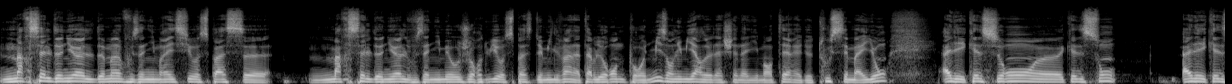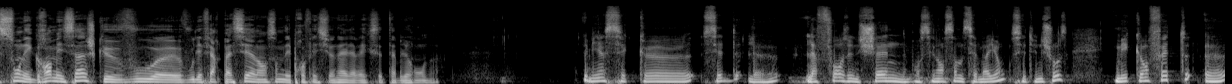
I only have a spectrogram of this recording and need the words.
Marcel Deniol, demain vous animerez ici au Space. Euh, Marcel Deniol, vous animez aujourd'hui au Space 2020 la table ronde pour une mise en lumière de la chaîne alimentaire et de tous ses maillons. Allez, quels seront, euh, quels sont Allez, quels sont les grands messages que vous euh, voulez faire passer à l'ensemble des professionnels avec cette table ronde? Eh bien, c'est que c'est la force d'une chaîne, bon, c'est l'ensemble de ses maillons, c'est une chose, mais qu'en fait, euh,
